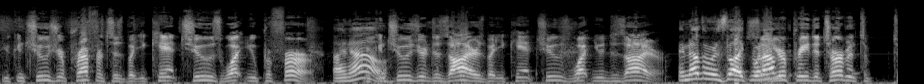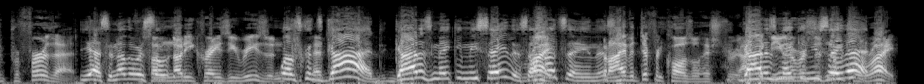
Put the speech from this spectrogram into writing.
You can choose your preferences, but you can't choose what you prefer. I know. You can choose your desires, but you can't choose what you desire. In other words, like when so I'm you're predetermined to, to prefer that. yes, in other words, Some so nutty, crazy reason. well, it's 'cause that's- God. God is making me say this. Right. I'm not saying this. But I have a different causal history. God is the making you is say neutral, that. Right.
